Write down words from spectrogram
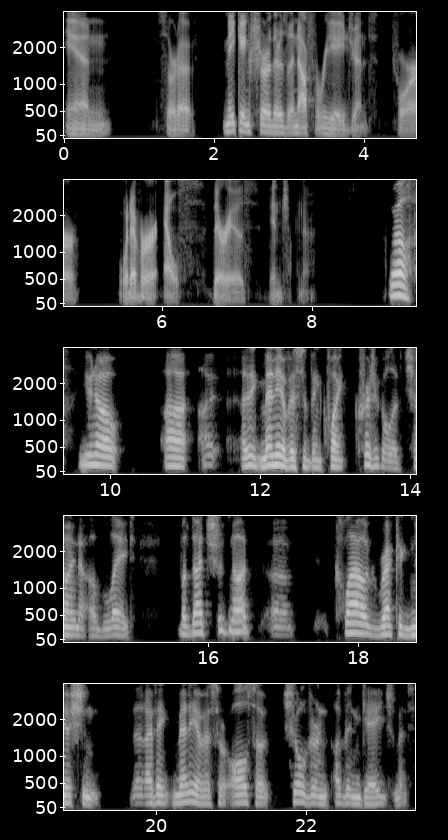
in sort of making sure there's enough reagent for whatever else there is in China? Well, you know, uh, I, I think many of us have been quite critical of China of late, but that should not uh, cloud recognition that I think many of us are also children of engagement.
